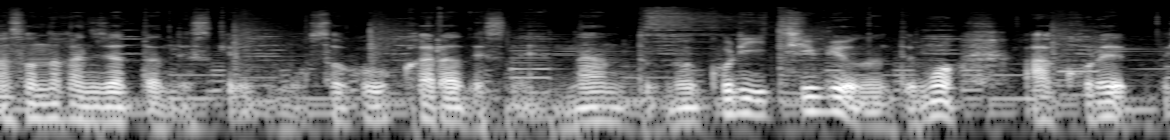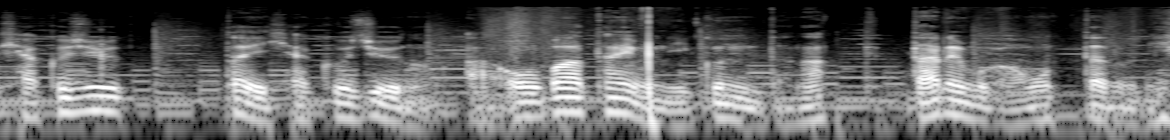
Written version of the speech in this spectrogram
あ、そんな感じだったんですけれどもそこからですねなんと残り1秒なんてもうあこれ110対110のあオーバータイムに行くんだなって誰もが思ったのに。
